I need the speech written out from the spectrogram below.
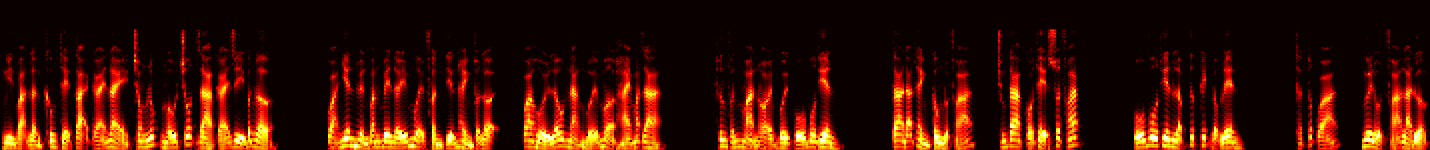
nghìn vạn lần không thể tại cái này trong lúc mấu chốt ra cái gì bất ngờ. Quả nhiên huyền văn bên ấy mười phần tiến hành thuận lợi, qua hồi lâu nàng mới mở hai mắt ra hưng phấn mà nói với cố vô thiên ta đã thành công đột phá chúng ta có thể xuất phát cố vô thiên lập tức kích động lên thật tốt quá ngươi đột phá là được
